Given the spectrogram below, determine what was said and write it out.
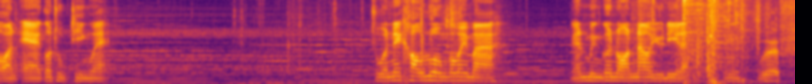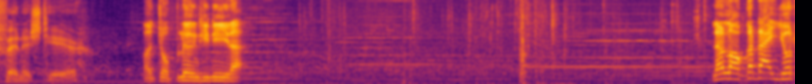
ออนแอร์ก็ถูกทิ้งไว้ ชวนให้เข้าร่วมก็ไม่มา งั้นมึงก็นอนเน่าอยู่นี่แหละอืม We're finished here. เราจบเรื่องที่นี่แล้วแล้วเราก็ได้ยศ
